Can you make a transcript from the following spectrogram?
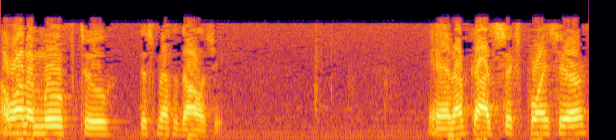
I want to move to this methodology. And I've got six points here.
